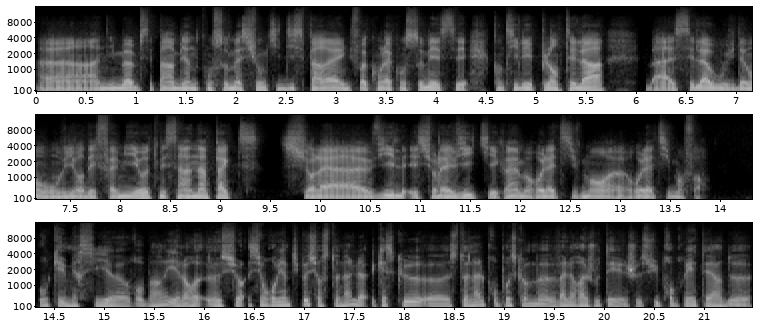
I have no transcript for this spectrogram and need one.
un immeuble c'est pas un bien de consommation qui disparaît une fois qu'on l'a consommé c'est quand il est planté là bah c'est là où évidemment vont vivre des familles hautes mais ça a un impact sur la ville et sur la vie qui est quand même relativement, relativement fort. Ok, merci euh, Robin. Et alors, euh, si on revient un petit peu sur Stonal, qu'est-ce que Stonal propose comme valeur ajoutée? Je suis propriétaire de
